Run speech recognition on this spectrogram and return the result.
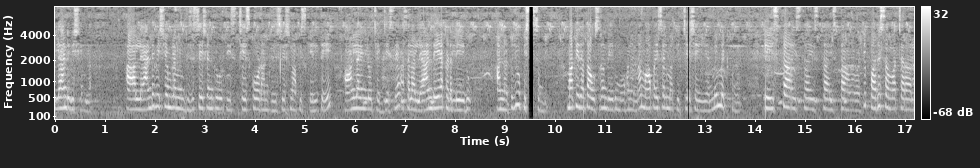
ల్యాండ్ విషయంలో. ఆ ల్యాండ్ విషయంలో మేము రిజిస్ట్రేషన్కి తీస్ చేసుకోవడానికి రిజిస్ట్రేషన్ ఆఫీస్కి వెళ్తే ఆన్లైన్లో చెక్ చేస్తే అసలు ఆ ల్యాండే అక్కడ లేదు అన్నట్టు చూపిస్తుంది. మాకు ఇదంతా అవసరం లేదు మోహన్ అన్న మా పైసలు మాకు ఇచ్చేసేయి అని మేము పెట్టుకున్నాం. ఏ ఇస్తా ఇస్తా ఇస్తా ఇస్తా అనబట్టి పది సంవత్సరాల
